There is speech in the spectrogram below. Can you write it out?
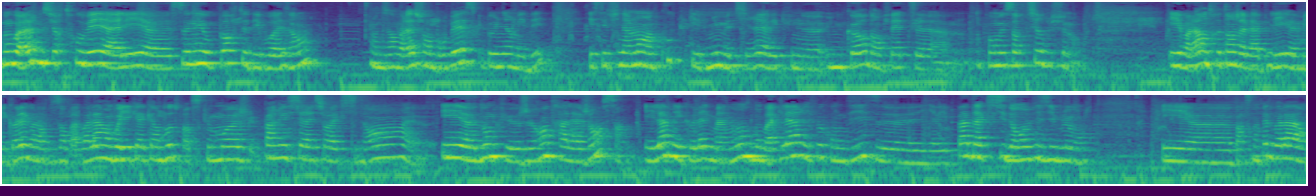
Donc voilà, je me suis retrouvée à aller euh, sonner aux portes des voisins en disant, voilà, je suis embourbée, est-ce que vous pouvez venir m'aider? Et c'est finalement un couple qui est venu me tirer avec une, une corde en fait euh, pour me sortir du chemin. Et voilà, entre temps, j'avais appelé euh, mes collègues en leur disant bah voilà, envoyez quelqu'un d'autre parce que moi, je vais pas réussir à sur l'accident. Euh. Et euh, donc, je rentre à l'agence et là, mes collègues m'annoncent bon bah Claire, il faut qu'on te dise, il n'y avait pas d'accident visiblement. Et parce qu'en fait, voilà,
